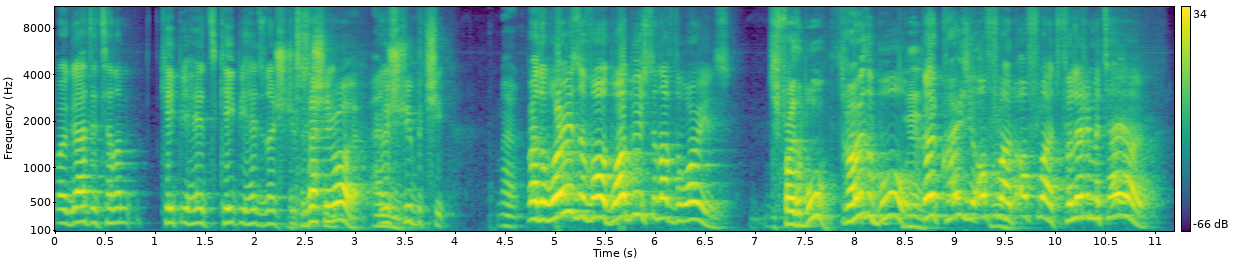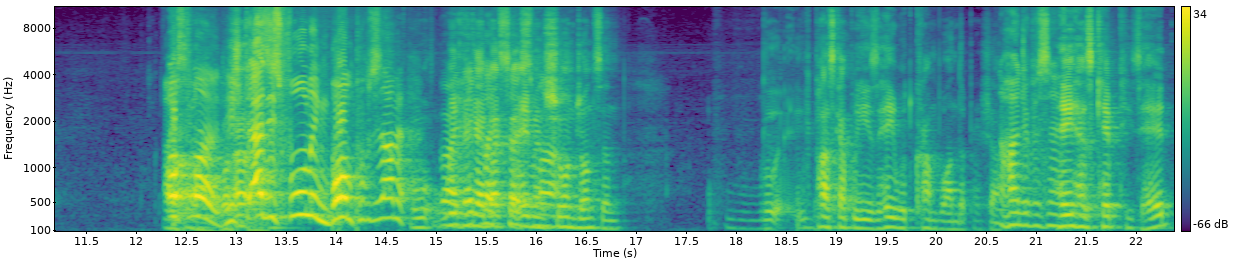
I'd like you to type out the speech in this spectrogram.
bro, go out to tell him, keep your heads, keep your heads, no stupid exactly shit. right. No stupid shit. Mate, Bro, the Warriors of old. Why do we used to love the Warriors? just throw the ball. Throw the ball. Yeah. Go crazy. Offload, mm. offload. Filet Mateo. Offload. He's, as he's falling, bomb pops his arm out. we can go back so to even. Shaun Johnson. Past couple of years, he would crumble under pressure. 100%. He has kept his head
